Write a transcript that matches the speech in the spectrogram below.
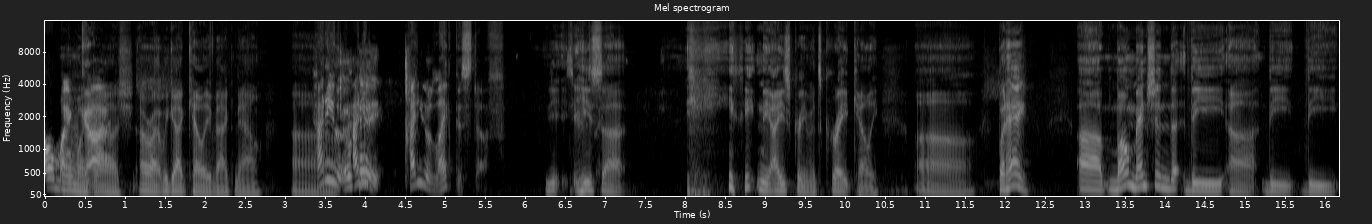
Oh my, oh my gosh! All right, we got Kelly back now. Uh, how do you okay. how do you how do you like this stuff? Seriously. He's uh he's eating the ice cream. It's great, Kelly. Uh, but hey, uh, Mo mentioned the the uh, the the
